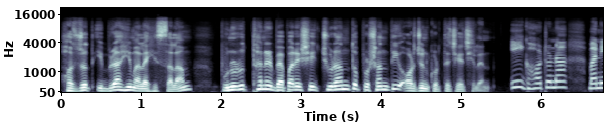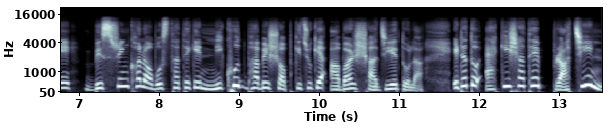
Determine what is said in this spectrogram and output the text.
হজরত ইব্রাহিম আলাহিসাল্লাম পুনরুত্থানের ব্যাপারে সেই চূড়ান্ত প্রশান্তি অর্জন করতে চেয়েছিলেন। এই ঘটনা মানে বিশৃঙ্খল অবস্থা থেকে নিখুঁতভাবে সবকিছুকে আবার সাজিয়ে তোলা। এটা তো একই সাথে প্রাচীন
